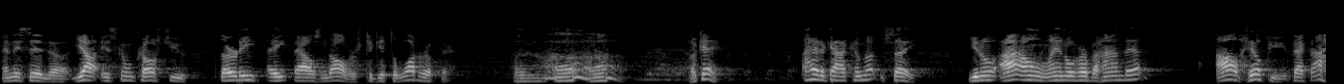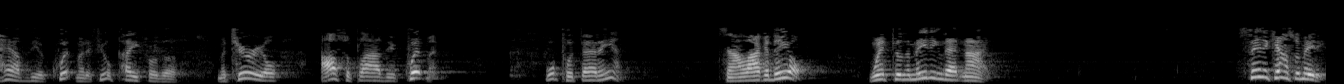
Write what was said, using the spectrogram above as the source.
And they said, uh, yeah, it's going to cost you $38,000 to get the water up there. Uh, okay. I had a guy come up and say, you know, I own land over behind that. I'll help you. In fact, I have the equipment. If you'll pay for the material, I'll supply the equipment. We'll put that in. Sound like a deal. Went to the meeting that night. City council meeting.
